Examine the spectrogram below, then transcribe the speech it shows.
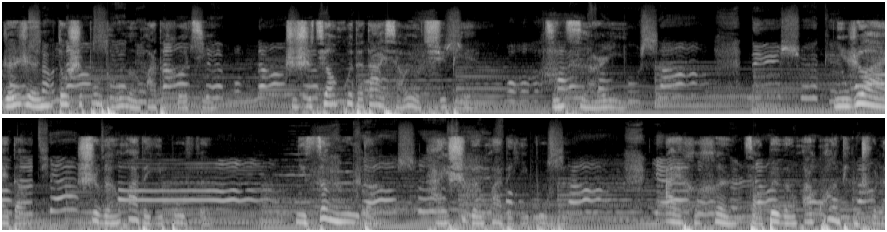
人人都是不同文化的合集，只是交汇的大小有区别，仅此而已。你热爱的是文化的一部分，你憎恶的还是文化的一部分。爱和恨早被文化框定出来，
